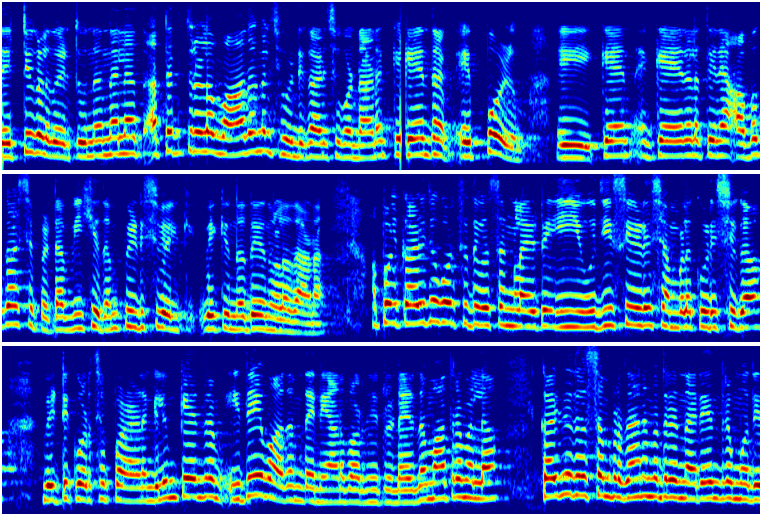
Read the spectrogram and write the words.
തെറ്റുകൾ വരുത്തുന്നു. എന്നാൽ അത് അത്തരത്തിലുള്ള വാദങ്ങൾ ചൂണ്ടിക്കാണിച്ചുകൊണ്ടാണ് കേന്ദ്രം എപ്പോഴും ഈ കേരളത്തിന് അവകാശപ്പെട്ട വിഹിതം പിടിച്ചു വെക്കുന്നത് എന്നുള്ളതാണ്. അപ്പോൾ കഴിഞ്ഞ കുറച്ച് ദിവസങ്ങളായിട്ട് ഈ യു ജി സിയുടെ ശമ്പള കുടിശ്ശിക വെട്ടിക്കുറച്ചപ്പോഴാണെങ്കിലും കേന്ദ്രം ഇതേ വാദം തന്നെയാണ് പറഞ്ഞിട്ടുണ്ടായിരുന്നത്. മാത്രമല്ല കഴിഞ്ഞ ദിവസം പ്രധാനമന്ത്രി നരേന്ദ്രമോദി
